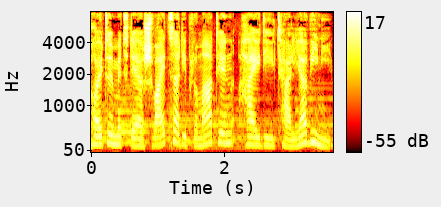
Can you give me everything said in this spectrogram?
Heute mit der Schweizer Diplomatin Heidi Tagliavini.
